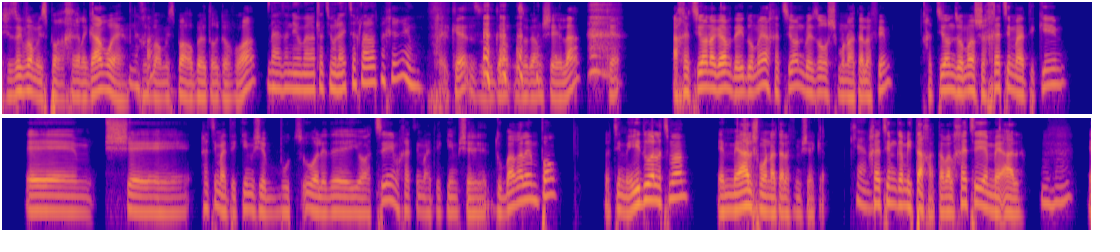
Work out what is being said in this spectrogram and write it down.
שזה כבר מספר אחר לגמרי, נכון. זה כבר מספר הרבה יותר גבוה. ואז אני אומרת לעצמי, אולי צריך להעלות מחירים. כן, זו גם, זו גם שאלה, כן. החציון אגב די דומה, החציון באזור 8,000. חציון זה אומר שחצי מהתיקים, אמ, ש... חצי מהתיקים שבוצעו על ידי יועצים, חצי מהתיקים שדובר עליהם פה, יועצים העידו על עצמם, הם מעל 8,000 שקל. כן. חצי הם גם מתחת, אבל חצי הם מעל. Mm-hmm.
